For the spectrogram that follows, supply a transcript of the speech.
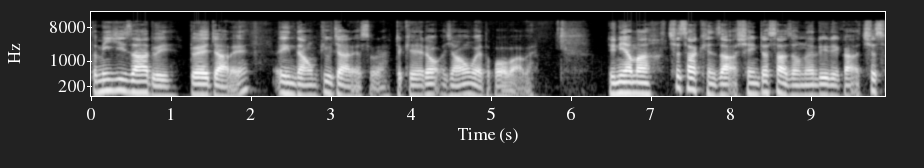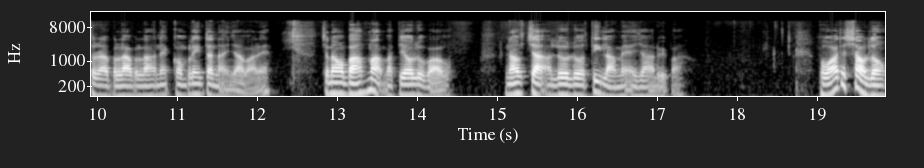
သမီးကြီးစားတွေတွဲကြတယ်အိမ်တောင်ပြုတ်ကြတယ်ဆိုတာတကယ်တော့အယောင်းဝယ်သဘောပါပဲ။ ဒီနေရာမှာချစ်စခင်စားအချိန်တက်ဆဆုံးတွေလေးတွေကအချစ်ဆိုတာဘလာဘလာနဲ့ complaint တက်နိုင်ကြပါတယ်ကျွန်တော်ဘာမှမပြောလို့ပါဘူးနောက်ကျအလိုလိုသိလာမယ့်အရာတွေပါဘဝတစ်လျှောက်လုံး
